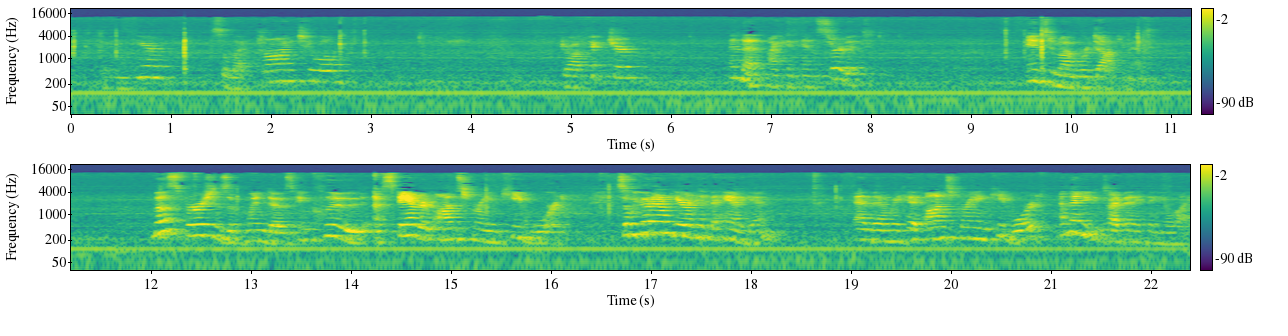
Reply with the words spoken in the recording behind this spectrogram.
Go down here, select Drawing Tool, draw a picture, and then I can insert it into my Word document. Most versions of Windows include a standard on-screen keyboard. So we go down here and hit the hand again, and then we hit on-screen keyboard, and then you can type anything you like.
